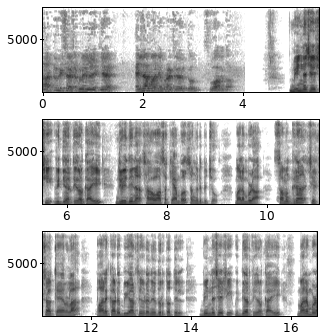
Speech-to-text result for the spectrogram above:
നാട്ടുവിശേഷങ്ങളിലേക്ക് എല്ലാ മാന്യപ്രേക്ഷകർക്കും സ്വാഗതം. ഭിന്നശേഷി വിദ്യാർത്ഥികൾക്കായി ദ്വിദിന സഹവാസ ക്യാമ്പ് സംഘടിപ്പിച്ചു. മലമ്പുഴ സമഗ്ര ശിക്ഷ കേരള പാലക്കാട് ബി ആർ സിയുടെ നേതൃത്വത്തിൽ ഭിന്നശേഷി വിദ്യാർത്ഥികൾക്കായി മലമ്പുഴ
